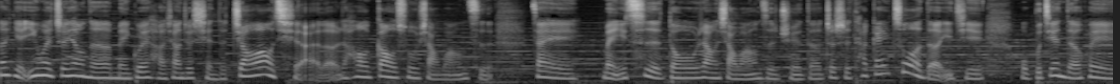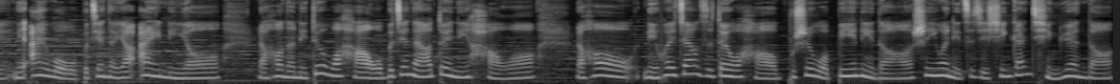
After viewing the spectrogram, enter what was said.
那也因为这样呢，玫瑰好像就显得骄傲起来了，然后告诉小王子，在每一次都让小王子觉得这是他该做的，以及我不见得会，你爱我，我不见得要爱你哦。然后呢，你对我好，我不见得要对你好哦。然后你会这样子对我好，不是我逼你的哦，是因为你自己心甘情愿的哦，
